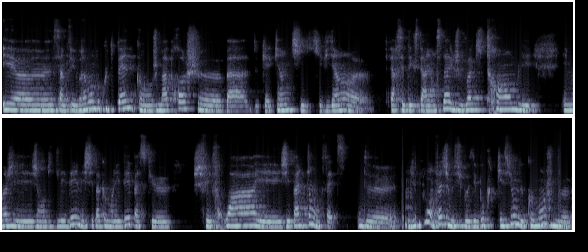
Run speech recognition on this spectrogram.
Et euh, ça me fait vraiment beaucoup de peine quand je m'approche bah, de quelqu'un qui, vient faire cette expérience-là et que je vois qu'il tremble et, et moi j'ai envie de l'aider, mais je sais pas comment l'aider parce que je fais froid et j'ai pas le temps en fait. Du coup, en fait, je me suis posé beaucoup de questions de comment je me,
